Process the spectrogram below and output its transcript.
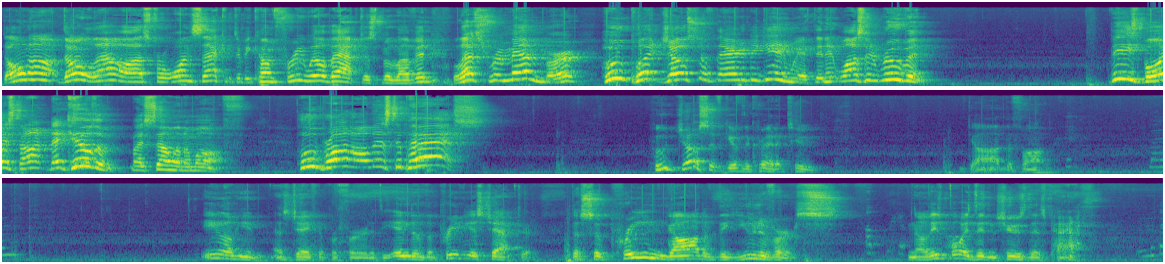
Don't, uh, don't allow us for one second to become free will Baptists, beloved. Let's remember who put Joseph there to begin with, and it wasn't Reuben. These boys thought they killed him by selling him off. Who brought all this to pass? Who Joseph give the credit to? God the Father. Elohim, as Jacob referred at the end of the previous chapter the supreme God of the universe. No, these boys didn't choose this path.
